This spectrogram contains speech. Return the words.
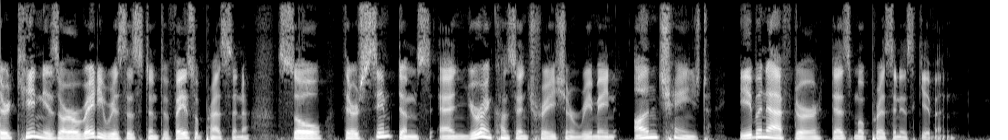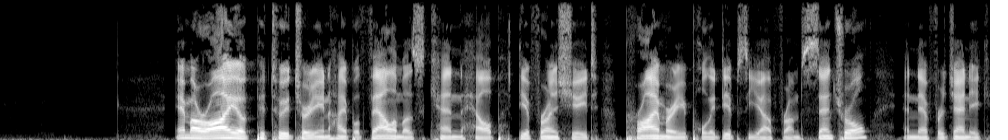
their kidneys are already resistant to vasopressin, so their symptoms and urine concentration remain unchanged even after desmopressin is given. MRI of pituitary and hypothalamus can help differentiate primary polydipsia from central and nephrogenic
